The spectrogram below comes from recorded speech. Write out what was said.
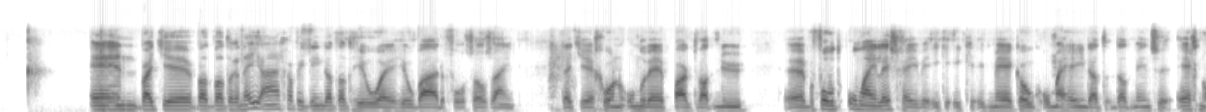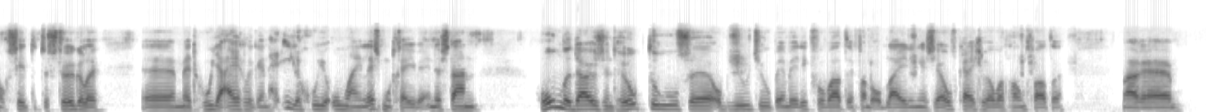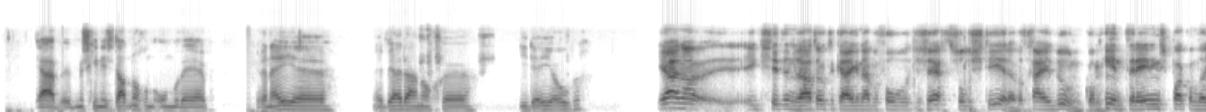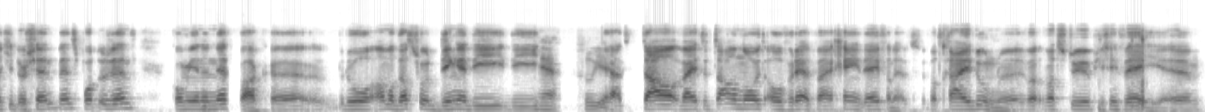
En wat, je, wat, wat René aangaf, ik denk dat dat heel, heel waardevol zal zijn. Dat je gewoon een onderwerp pakt wat nu bijvoorbeeld online lesgeven. Ik, ik, ik, merk ook om me heen dat, dat mensen echt nog zitten te struggelen uh, met hoe je eigenlijk een hele goede online les moet geven. En er staan honderdduizend hulptools uh, op YouTube en weet ik veel wat. En van de opleidingen zelf krijg je wel wat handvatten. Maar ja, misschien is dat nog een onderwerp. René, heb jij daar nog ideeën over? Ja, nou, ik zit inderdaad ook te kijken naar bijvoorbeeld wat je zegt, solliciteren. Wat ga je doen? Kom je in trainingspak omdat je docent bent, sportdocent? Kom je in een netpak. Uh, ik bedoel, allemaal dat soort dingen die, die ja, ja, totaal, waar je totaal nooit over hebt, waar je geen idee van hebt. Wat ga je doen? Wat, wat, stuur je op je cv? Uh,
